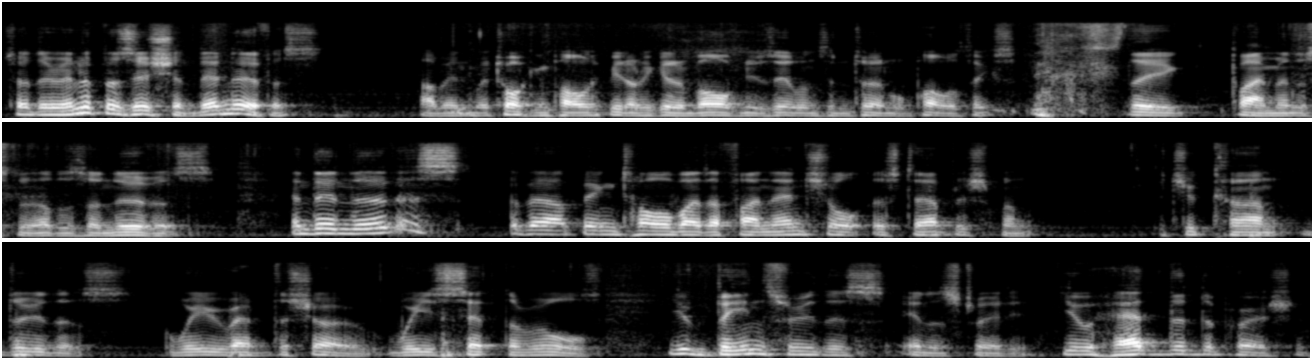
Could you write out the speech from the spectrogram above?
So they're in a position, they're nervous. I mean, we're talking politics, we don't get involved in New Zealand's internal politics. the Prime Minister and others are nervous. And they're nervous about being told by the financial establishment that you can't do this. We ran the show, we set the rules. You've been through this in Australia. You had the depression.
